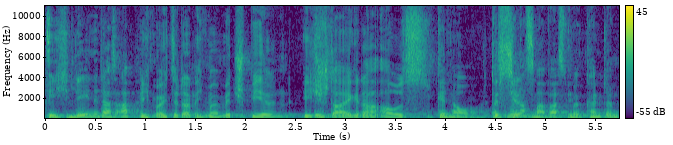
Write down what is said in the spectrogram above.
Ich lehne das ab. Ich möchte da nicht mehr mitspielen. Ich, steige da aus. genau. Das Ist wäre doch jetzt- mal was. Man könnte,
